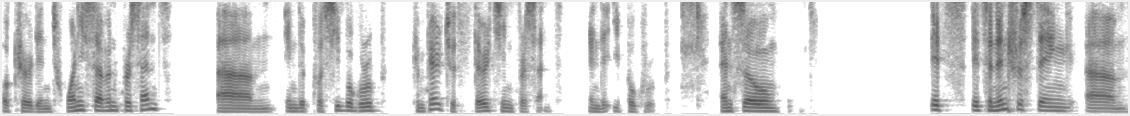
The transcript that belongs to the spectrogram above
occurred in 27% um, in the placebo group compared to 13% in the EPO group. And so it's it's an interesting um,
